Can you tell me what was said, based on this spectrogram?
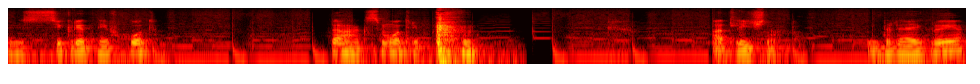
Через секретный вход. Так, смотрим. Отлично. Для игры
